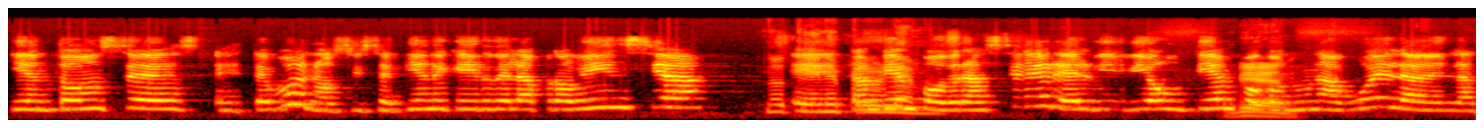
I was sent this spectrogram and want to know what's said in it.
y entonces, este, bueno, si se tiene que ir de la provincia, eh, también podrá ser. Él vivió un tiempo con una abuela en la,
